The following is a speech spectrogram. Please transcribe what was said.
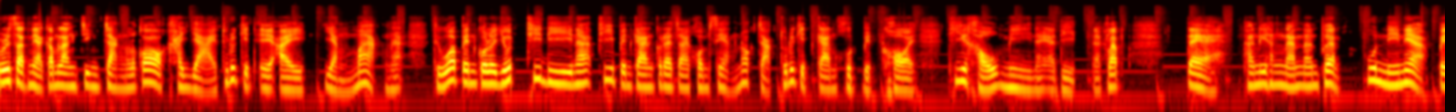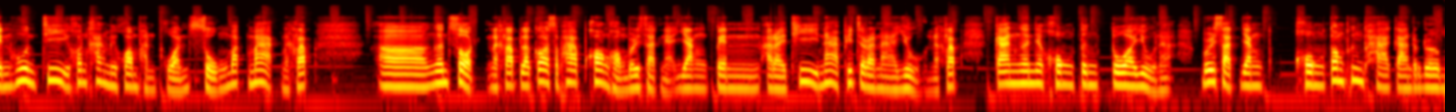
บริษัทเนี่ยกำลังจริงจัง แล้วก็ขยายธุรกิจ AI อย่างมากนะถือว่าเป็นกลยุทธ์ที่ดีนะที่เป็นการกระจายความเสี่ยงนอกจากธุรกิจการขุดบิตคอยที่เขามีในอดีตนะครับแต่ทั้งนี้ทั้งนั้นนั้นเพื่อนหุ้นนี้เนี่ยเป็นหุ้นที่ค่อนข้างมีความผันผวนสูงมาก ๆนะครับ เงินสดนะครับแล้วก็สภาพคล่องของบริษัทเนี่ยยังเป็นอะไรที่น่าพิจารณาอยู่นะครับการเงินยังคงตึงตัวอยู่นะบริษัทยังคงต้องพึ่งพาการระดม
